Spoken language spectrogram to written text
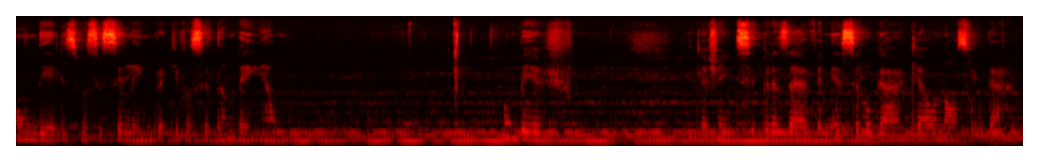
um deles, você se lembra que você também é um. Um beijo e que a gente se preserve nesse lugar que é o nosso lugar.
